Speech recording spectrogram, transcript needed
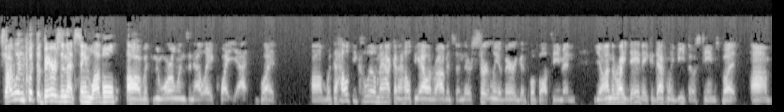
So I wouldn't put the Bears in that same level uh, with New Orleans and LA quite yet, but um, with a healthy Khalil Mack and a healthy Allen Robinson, they're certainly a very good football team. And you know, on the right day, they could definitely beat those teams. But um,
